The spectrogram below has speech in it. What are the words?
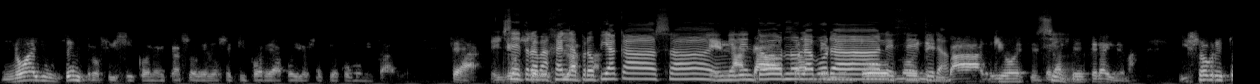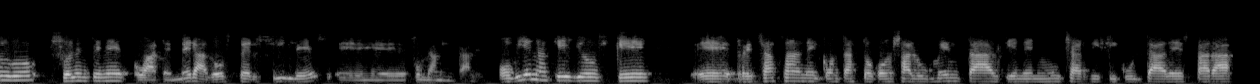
no hay un centro físico en el caso de los equipos de apoyo sociocomunitario. O sea, ellos se trabaja en la propia casa, en, el la entorno casa, en el laboral, etcétera. En el barrio, etcétera, Sí. etcétera y demás. Y sobre todo suelen tener o atender a dos perfiles eh, fundamentales. O bien aquellos que eh, rechazan el contacto con salud mental, tienen muchas dificultades para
